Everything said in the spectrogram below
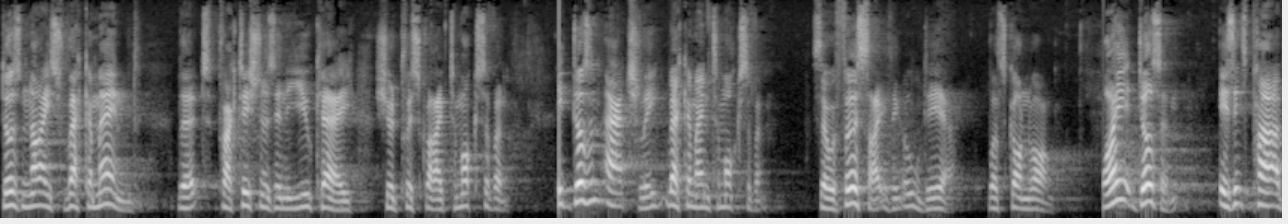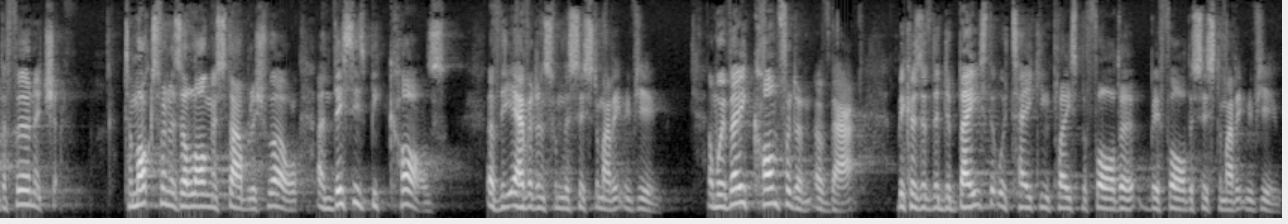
Does NICE recommend that practitioners in the UK should prescribe tamoxifen? It doesn't actually recommend tamoxifen. So at first sight, you think, oh dear, what's gone wrong? Why it doesn't is it's part of the furniture. Tamoxifen has a long established role, and this is because of the evidence from the systematic review. And we're very confident of that because of the debates that were taking place before the, before the systematic review.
